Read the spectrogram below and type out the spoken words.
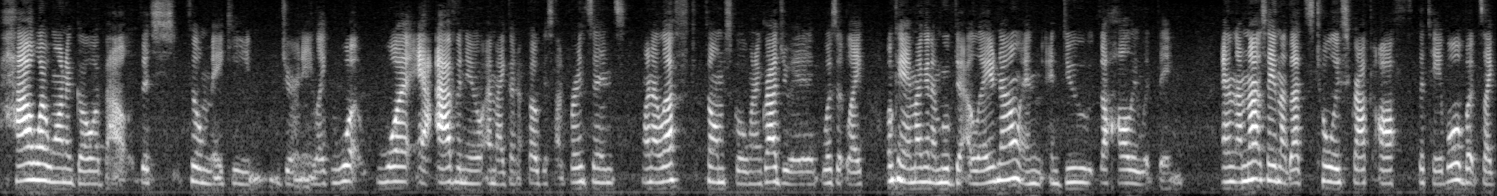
how I want to go about this filmmaking journey. Like what what avenue am I going to focus on? For instance, when I left film school, when I graduated, was it like, okay, am I going to move to LA now and and do the Hollywood thing? And I'm not saying that that's totally scrapped off the table, but it's like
